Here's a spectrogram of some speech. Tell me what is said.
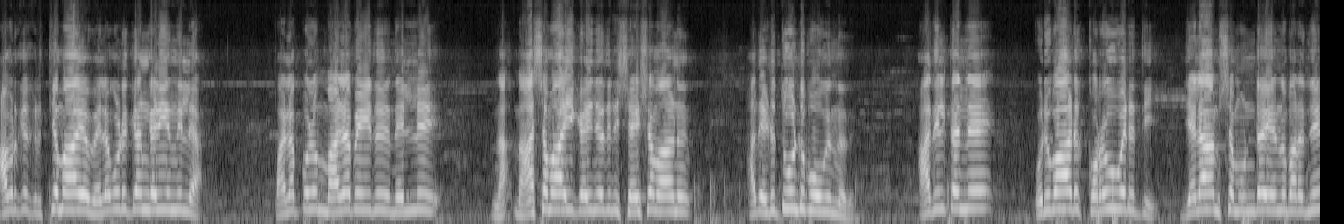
അവർക്ക് കൃത്യമായ വില കൊടുക്കാൻ കഴിയുന്നില്ല. പലപ്പോഴും മഴ പെയ്ത് നെല്ല് നാശമായി കഴിഞ്ഞതിന് ശേഷമാണ് അത് എടുത്തുകൊണ്ട് പോകുന്നത്. അതിൽ തന്നെ ഒരുപാട് കുറവ് വരുത്തി. ജലാംശമുണ്ട് എന്ന് പറഞ്ഞ്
